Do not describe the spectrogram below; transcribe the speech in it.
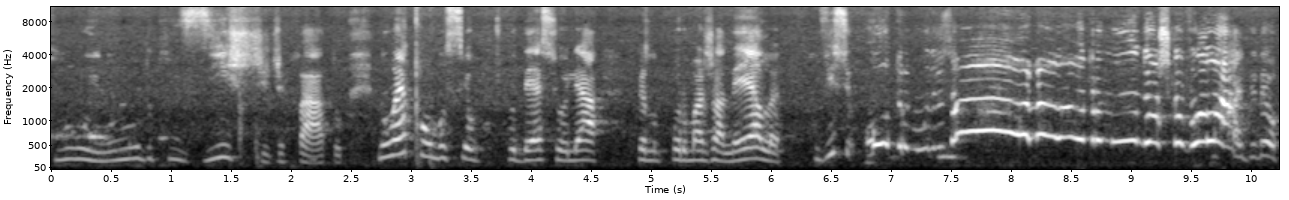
flui, num mundo que existe de fato. Não é como se eu pudesse olhar pelo, por uma janela e visse outro mundo e disse, oh, não, outro mundo, eu acho que eu vou lá, entendeu?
